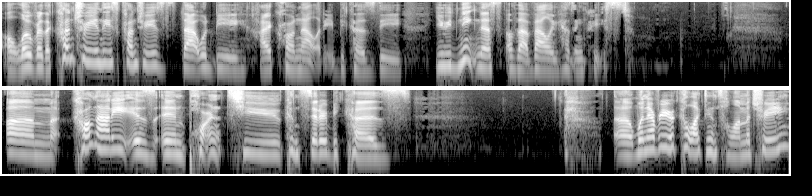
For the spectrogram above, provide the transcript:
all over the country in these countries, that would be high cardinality because the uniqueness of that value has increased. Um, cardinality is important to consider because uh, whenever you're collecting telemetry,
